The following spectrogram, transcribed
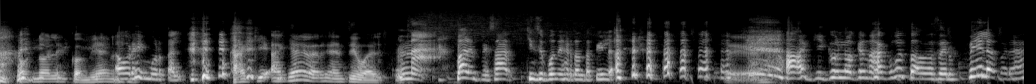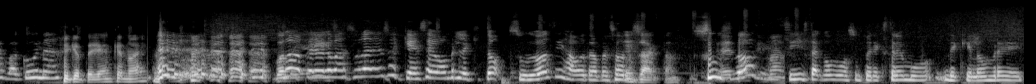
no les conviene. Ahora es inmortal. Aquí, aquí hay ver gente igual. Nah, para empezar, ¿quién se pone a hacer tanta pila? Aquí con lo que nos ha costado hacer pila para esas vacunas. y que te digan que no hay. No, pero lo basura de eso es que ese hombre le quitó su dosis a otra persona. Exacto. Sus dosis. Sí, está como súper extremo de que el hombre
